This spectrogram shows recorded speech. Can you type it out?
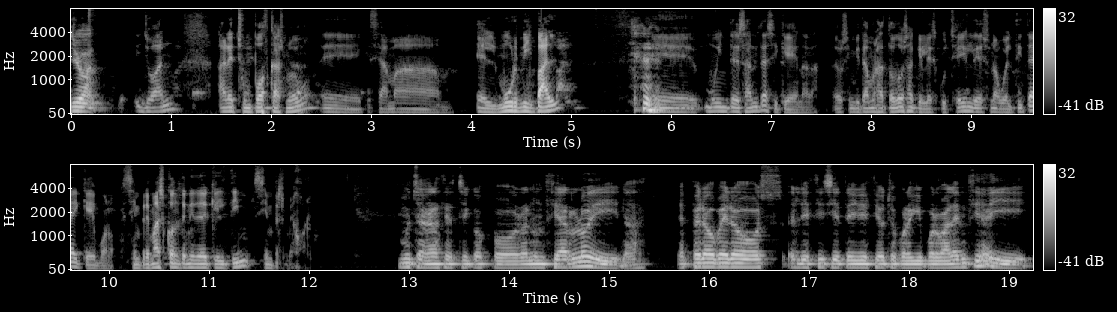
Joan, Joan han hecho un podcast nuevo eh, que se llama El Murnibal. Eh, muy interesante, así que nada, os invitamos a todos a que le escuchéis, le deis una vueltita y que, bueno, siempre más contenido de Kill Team siempre es mejor. muchas gracias chicos por anunciarlo y nada, espero veros el 17 y 18 por aquí por Valencia y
